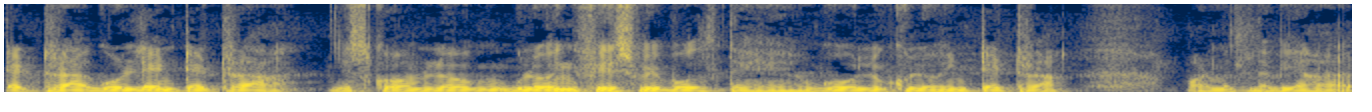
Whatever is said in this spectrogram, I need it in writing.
टेट्रा गोल्डन टेट्रा जिसको हम लोग ग्लोइंग फ़िश भी बोलते हैं। गोल ग्लोइंग टेट्रा और मतलब यहाँ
